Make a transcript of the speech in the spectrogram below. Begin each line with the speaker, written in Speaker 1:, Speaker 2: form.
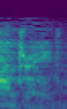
Speaker 1: an android.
